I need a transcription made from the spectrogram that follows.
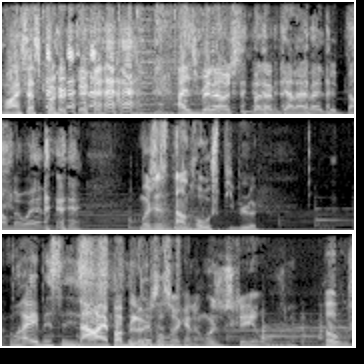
Ouais, ça se peut. hey, je mélange tout le bonhomme carnaval puis le Père Noël. Moi, j'hésite entre rouge puis bleu. Ouais, mais c'est. Non, elle est pas bleue, c'est bon sûr que non. Moi, je dis que c'est rouge. Là. Rouge?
